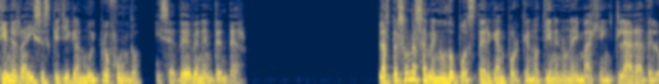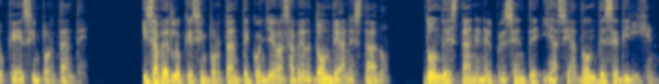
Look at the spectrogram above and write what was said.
tiene raíces que llegan muy profundo y se deben entender. Las personas a menudo postergan porque no tienen una imagen clara de lo que es importante. Y saber lo que es importante conlleva saber dónde han estado, dónde están en el presente y hacia dónde se dirigen.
